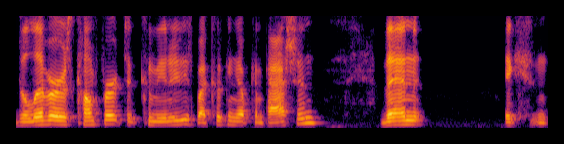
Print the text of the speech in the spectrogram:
delivers comfort to communities by cooking up compassion, then it can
